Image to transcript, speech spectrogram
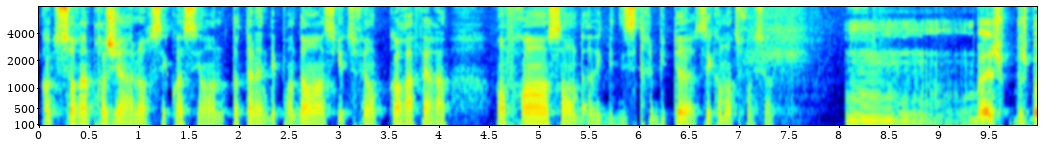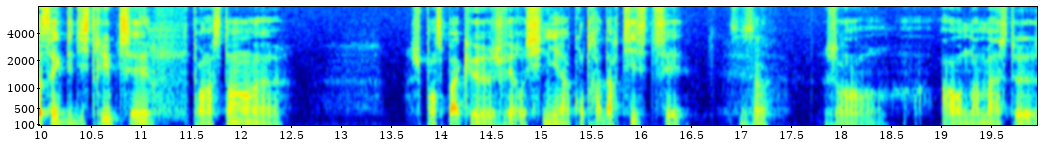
quand tu sors un projet, alors c'est quoi? C'est en totale indépendance? Est-ce que tu fais encore affaire à- en France en- avec des distributeurs? C'est comment tu fonctionnes? Hmm, bah, je, je bosse avec des distribs, tu sais. Pour l'instant, euh, je pense pas que je vais re-signer un contrat d'artiste, c'est C'est ça. genre I own my masters,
